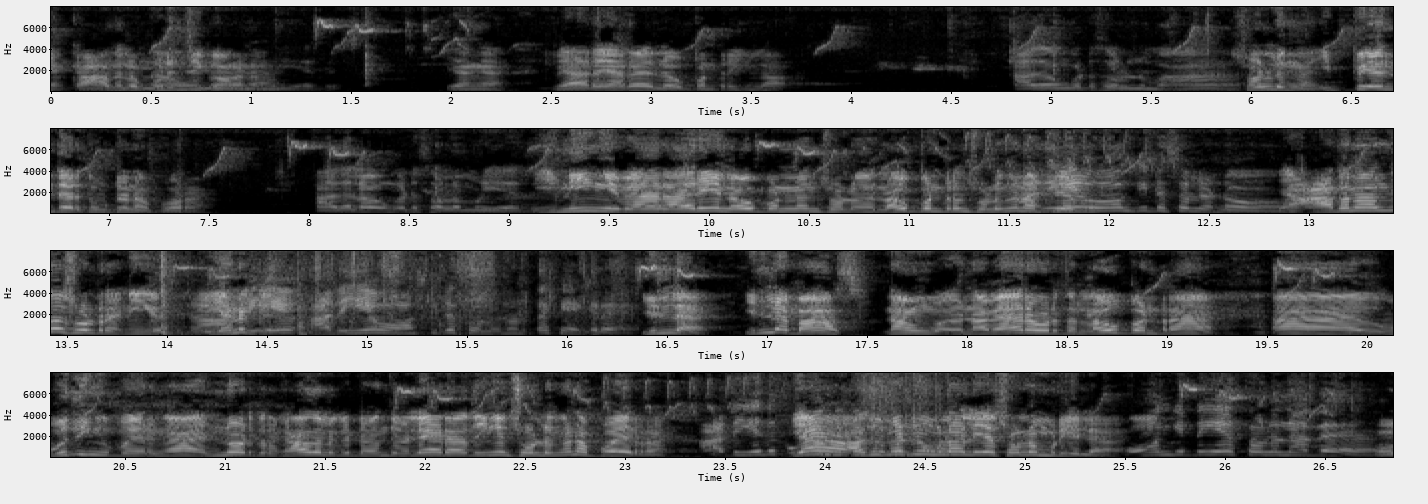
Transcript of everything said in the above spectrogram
என் காதலை புரிஞ்சுக்கோங்க. ஏங்க வேற யாராவது லவ் பண்றீங்களா? அதை உங்ககிட்ட சொல்லணுமா? சொல்லுங்க இப்பயே இந்த இடத்த விட்டு நான் போறேன். அதெல்லாம் உங்ககிட்ட சொல்ல முடியாது. நீங்க வேற யாரையும் லவ் பண்ணலன்னு சொல்லுங்க லவ் பண்றேன்னு சொல்லுங்க நான் உன்கிட்ட சொல்லணும். அதனால தான் சொல்றேன் நீங்க எனக்கு அதையே- உன்கிட்ட சொல்லணும்னு தான் கேக்குறேன். இல்ல இல்ல பாஸ். நான் உங்க நான் வேற ஒருத்தர் லவ் பண்றேன். ஒதுங்கி போயிருங்க. இன்னொருத்தர் காதல் கிட்ட வந்து விளையாடாதீங்கன்னு சொல்லுங்க நான் போயிடுறேன். அது எதுக்கு ஏன் அது மட்டும்? உங்களால ஏன் சொல்ல முடியல. உன்கிட்டயே சொல்லணும் அத. ஓ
